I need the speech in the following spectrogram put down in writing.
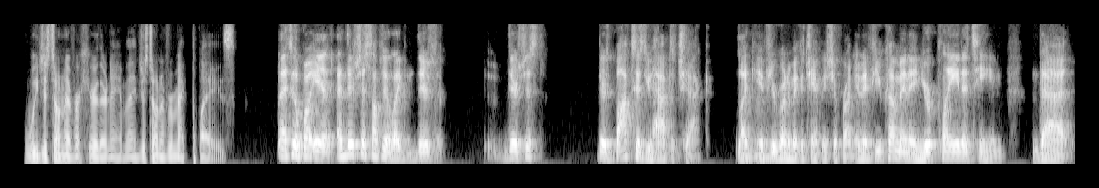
we just don't ever hear their name. They just don't ever make plays. That's a good point. Yeah, and there's just something like there's there's just there's boxes you have to check. Like if Mhm. you're going to make a championship run, and if you come in and you're playing a team that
